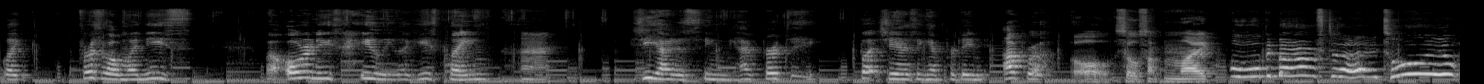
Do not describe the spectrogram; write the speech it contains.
like first of all my niece my older niece Haley, like he's playing, Mm. she had to sing happy birthday. But she had to sing happy birthday in opera. Oh, so something like "Oh, Happy birthday to you.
